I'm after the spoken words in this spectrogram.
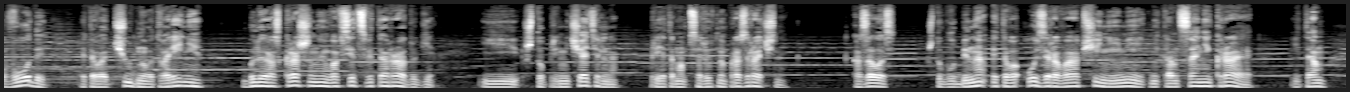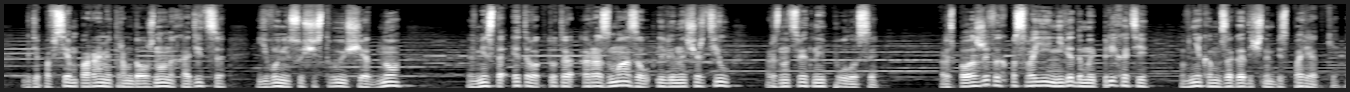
Воды этого чудного творения были раскрашены во все цвета радуги и, что примечательно, при этом абсолютно прозрачны. Казалось, что глубина этого озера вообще не имеет ни конца, ни края, и там, где по всем параметрам должно находиться его несуществующее дно, вместо этого кто-то размазал или начертил разноцветные полосы, расположив их по своей неведомой прихоти в неком загадочном беспорядке.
